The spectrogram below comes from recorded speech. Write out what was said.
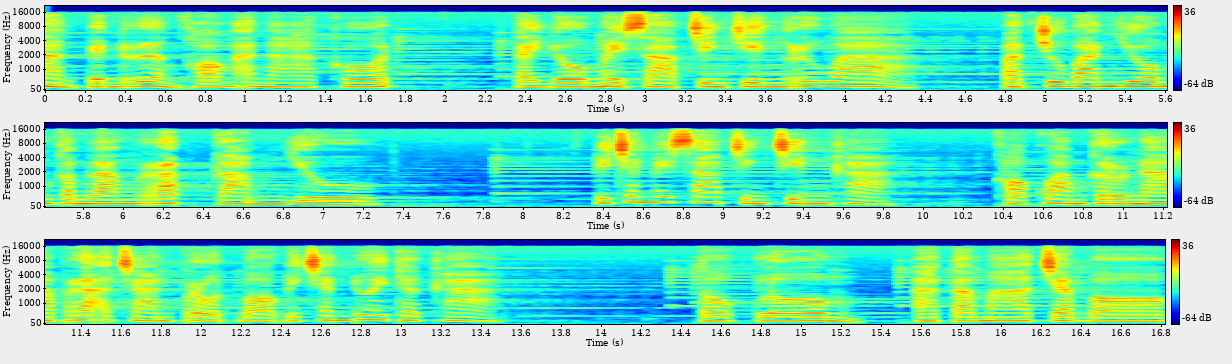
นั่นเป็นเรื่องของอนาคต แต่โยมไม่ทราบจริง ๆ หรือว่า ปัจจุบันโยมกำลังรับกรรมอยู่ ดิฉันไม่ทราบจริง ๆ ค่ะ ขอความกรุณาพระอาจารย์โปรดบอกดิฉันด้วยเถอะค่ะ ตกลงอาตมาจะบอก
